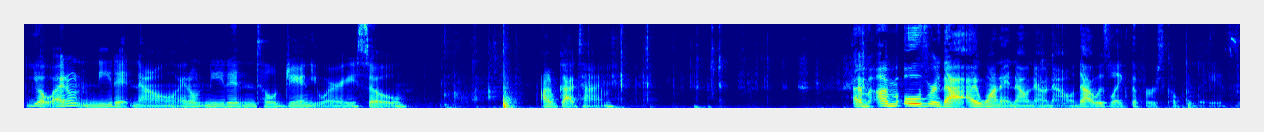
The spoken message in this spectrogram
yo, I don't need it now. I don't need it until January. So I've got time. I'm, I'm over that. I want it now, now, now. That was like the first couple days,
